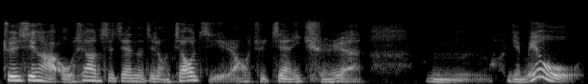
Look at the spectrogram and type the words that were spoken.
追星啊、偶像之间的这种交集，然后去见一群人。嗯，也没有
